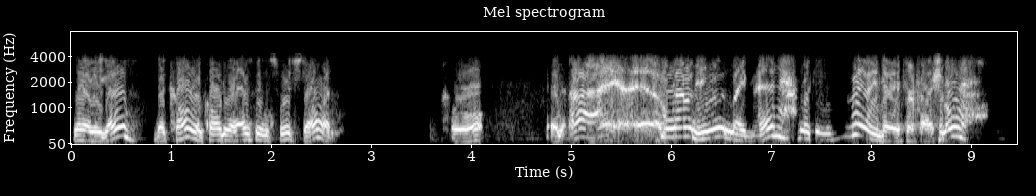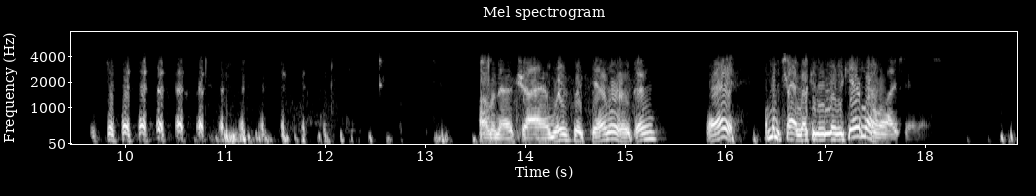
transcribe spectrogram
There we go. The call recorder has been switched on. Cool. And I am lounging in my bed, looking very, very professional. I'm gonna try. And where's the camera right there? Hey, I'm gonna try looking into the camera while I say this.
